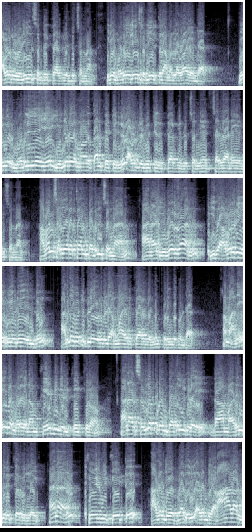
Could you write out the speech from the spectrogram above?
அவர்கள் வெளியில் சென்றிருக்கிறார்கள் என்று சொன்னான். இதை முதலிலேயே சொல்லியிருக்கலாம் அல்லவா? என்றார். நீங்கள் முதலிலேயே என்னுடைய அம்மாவைத்தான் கேட்டீர்கள் அவர்கள் வீட்டில் இருக்கிறார்கள் என்று சொன்னேன். சரிதானே என்று சொன்னான். அவன் சரியறத்தான் பதில் சொன்னான். ஆனால் இவர்தான் இது அவருடைய வீடு என்றும் அந்த வீட்டுக்குள்ளே இவருடைய அம்மா இருக்கிறார்கள் என்றும் புரிந்து கொண்டார். நாம் அநேக முறை நாம் கேள்விகள் கேட்கிறோம். ஆனால் சொல்லப்படும் பதில்களை நாம் அறிந்திருக்கவில்லை. ஆனால் கேள்வி கேட்டு அதனுடைய பதில் அதனுடைய ஆழம்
